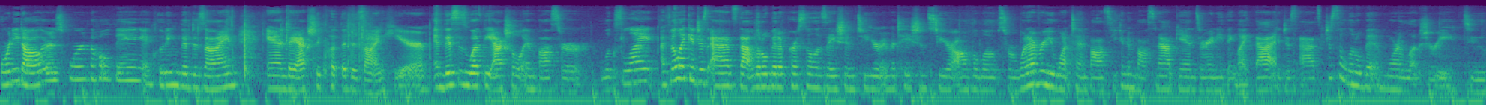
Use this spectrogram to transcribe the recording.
$40 for the whole thing, including the design. And they actually put the design here. And this is what the actual embosser looks like. I feel like it just adds that little bit of personalization to your invitations, to your envelopes, or whatever you want to emboss. You can emboss napkins or anything like that. It just adds just a little bit more luxury to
